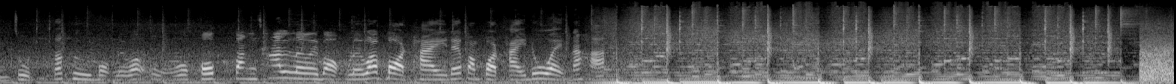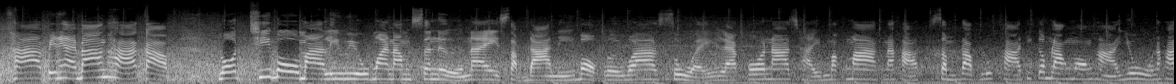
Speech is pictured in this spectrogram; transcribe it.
2 จุด ก็คือบอกเลยว่าโอ้ครบฟังก์ชันเลยบอกเลยว่าปลอดภัยได้ความปลอดภัยด้วยนะคะค่ะเป็นยังไงบ้างคะกับรถที่โบมารีวิวมานำเสนอในสัปดาห์นี้บอกเลยว่าสวยและก็น่าใช้มาก ๆ นะคะสำหรับลูกค้าที่กำลังมองหาอยู่นะคะ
